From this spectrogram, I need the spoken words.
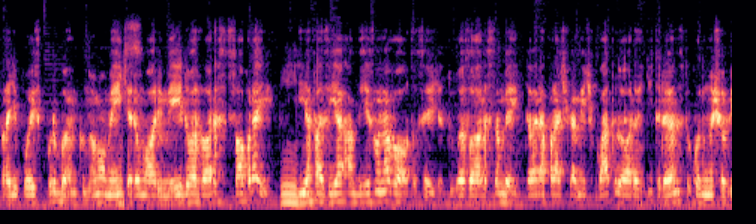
para depois pro banco. Normalmente era uma hora e meia, duas horas só para ir. Uhum. E fazia a mesma na volta, ou seja, duas horas também. Então era praticamente quatro horas de trânsito, quando não chovia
